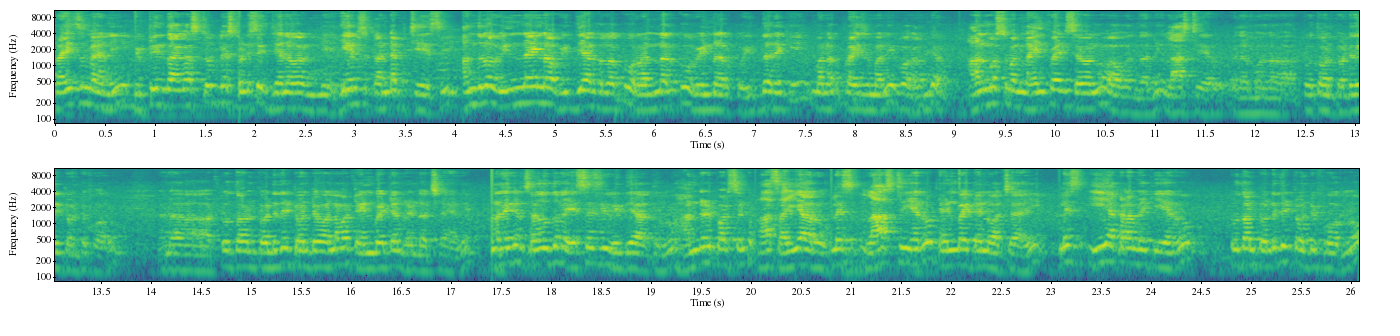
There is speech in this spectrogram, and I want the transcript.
prize money fifteenth August plus twenty six జనవరి గేమ్స్ కండక్ట్ చేసి అందులో విన్ అయిన విద్యార్థులకు రన్నర్కు విన్నర్కు ఇద్దరికి మన ప్రైజ్ మనీ ఇవ్వగలం ఆల్మోస్ట్ మన నైన్ పాయింట్ సెవెన్ ఉందండి లాస్ట్ ఇయర్. మొన్న two thousand twenty three twenty four two thousand twenty three twenty one ten by ten రెండు వచ్చాయండి మన దగ్గర చదువుతున్న ఎస్ఎస్సి విద్యార్థులు హండ్రెడ్ పర్సెంట్ పాస్ అయ్యారు. Plus last year ten by ten వచ్చాయి. ప్లస్ ఈ academic year two thousand twenty three twenty ఫోర్లో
